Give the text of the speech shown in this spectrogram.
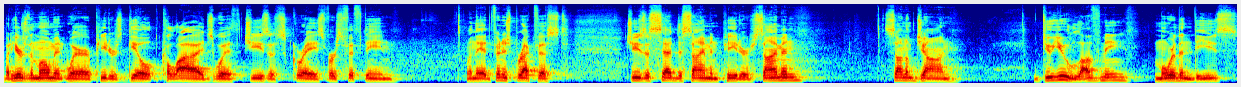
But here's the moment where Peter's guilt collides with Jesus' grace. Verse 15. When they had finished breakfast, Jesus said to Simon Peter, Simon, son of John, do you love me more than these?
